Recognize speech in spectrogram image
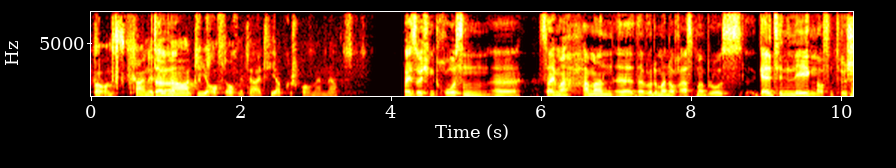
bei uns kleine da, Dinger, die oft auch mit der IT abgesprochen werden. Ja. Bei solchen großen, äh, sag ich mal, Hammern, äh, da würde man auch erstmal bloß Geld hinlegen auf den Tisch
